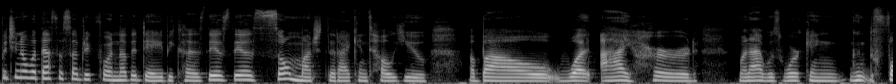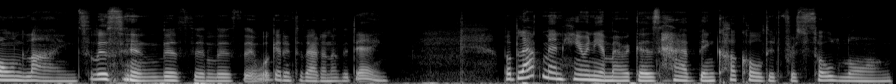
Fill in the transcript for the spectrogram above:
but you know what? That's a subject for another day because there's there's so much that I can tell you about what I heard when I was working the phone lines. Listen listen listen. We'll get into that another day. But black men here in the Americas have been cuckolded for so long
